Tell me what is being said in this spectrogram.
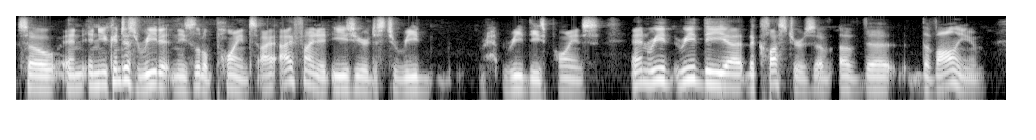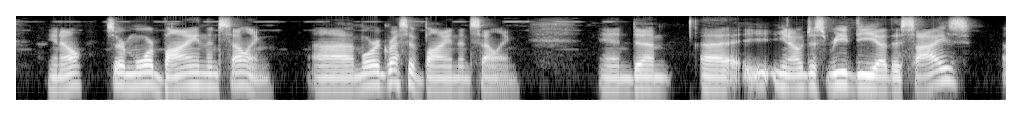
so and and you can just read it in these little points. I, I find it easier just to read read these points and read read the uh, the clusters of of the the volume. You know, is there more buying than selling? more aggressive buying than selling? And um, uh, you know, just read the uh, the size uh,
